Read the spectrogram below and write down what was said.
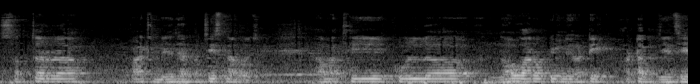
સત્તર પાંચ બે હજાર પચીસના રોજ આમાંથી કુલ નવ આરોપીઓની અટક અટક જે છે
